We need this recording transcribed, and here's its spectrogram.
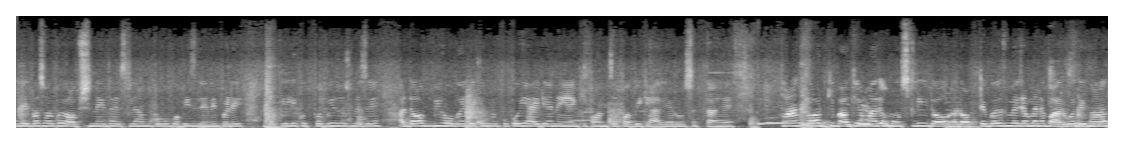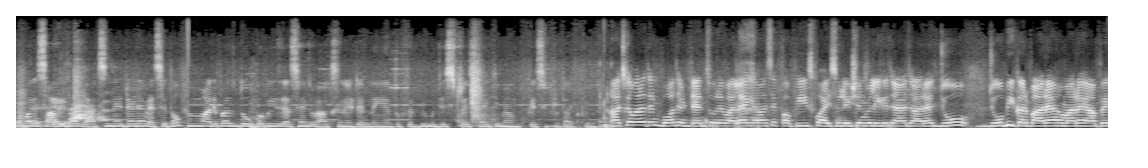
मेरे पास और कोई ऑप्शन नहीं था इसलिए हमको वो पपीज़ लेने पड़े। लकीली कुछ पपीज़ उसमें से अडॉप्ट भी हो गए लेकिन मेरे को कोई आइडिया नहीं है कि कौन सा पपी कैरियर हो सकता है। थैंक गॉड कि बाकी हमारे मोस्टली डॉग अडॉप्टेबल्स में जब मैंने पार्वो देखा ना तो हमारे सारे डॉग वैक्सीनेटेड हैं वैसे तो। हमारे पास दो पपीज़ ऐसे हैं जो वैक्सीनेटेड नहीं है तो फिर भी मुझे स्ट्रेस है कि मैं उनको कैसे प्रोटेक्ट करूँ। आज का हमारा दिन बहुत इंटेंस होने वाला है। यहाँ से पपीज़ को आइसोलेशन में लेके जाया जा रहा है। जो जो भी कर पा रहा है हमारे यहाँ पे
